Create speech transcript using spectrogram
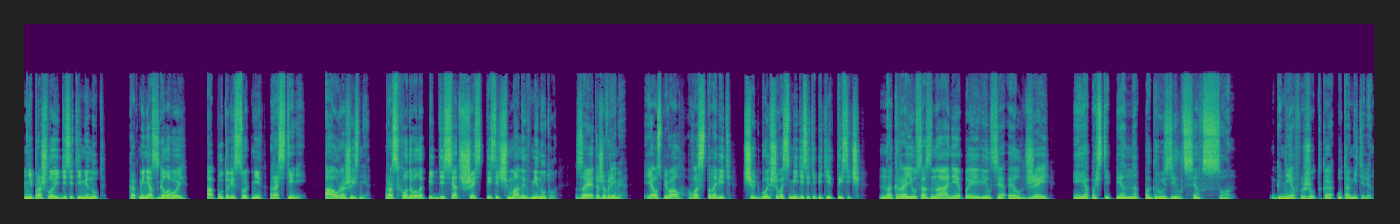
Не прошло и десяти минут, как меня с головой опутали сотни растений. Аура жизни расходовала 56 тысяч маны в минуту. За это же время я успевал восстановить чуть больше 85 тысяч. На краю сознания появился Эл-Джей, и я постепенно погрузился в сон. Гнев жутко утомителен.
